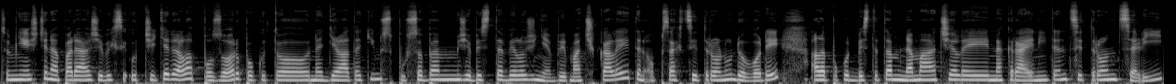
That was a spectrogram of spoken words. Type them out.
Co mě ještě napadá, že bych si určitě dala pozor, pokud to neděláte tím způsobem, že byste vyloženě vymačkali ten obsah citronu do vody, ale pokud byste tam namáčeli nakrájený ten citron celý,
